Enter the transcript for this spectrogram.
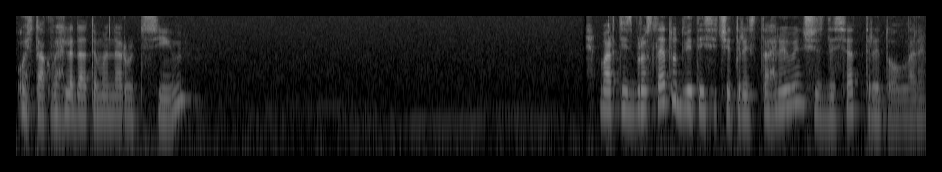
Ось так виглядатиме на руці. Вартість браслету 2300 гривень 63 долари.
